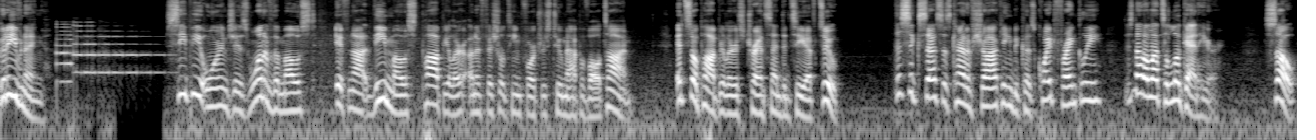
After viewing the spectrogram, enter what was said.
Good evening. CP Orange is one of the most, if not the most, popular unofficial Team Fortress 2 map of all time. It's so popular it's transcended TF2. This success is kind of shocking because, quite frankly, there's not a lot to look at here. So,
